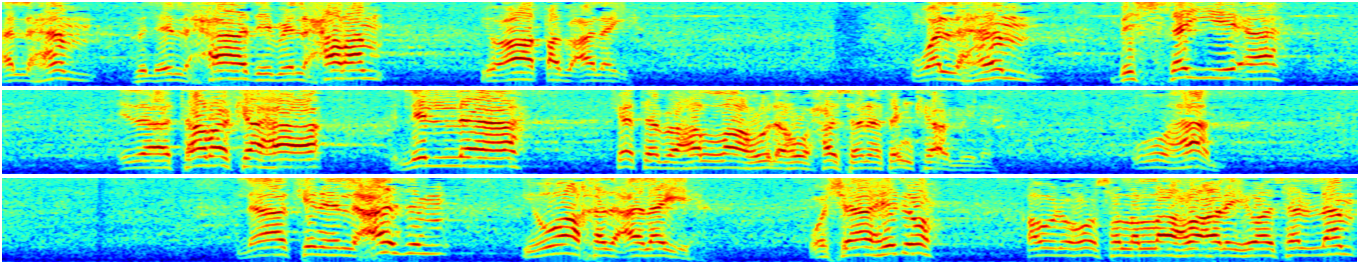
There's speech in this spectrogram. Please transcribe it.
الهم في الإلحاد بالحرم يعاقب عليه والهم بالسيئة إذا تركها لله كتبها الله له حسنة كاملة. وهام لكن العزم يؤاخذ عليه وشاهده قوله صلى الله عليه وسلم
